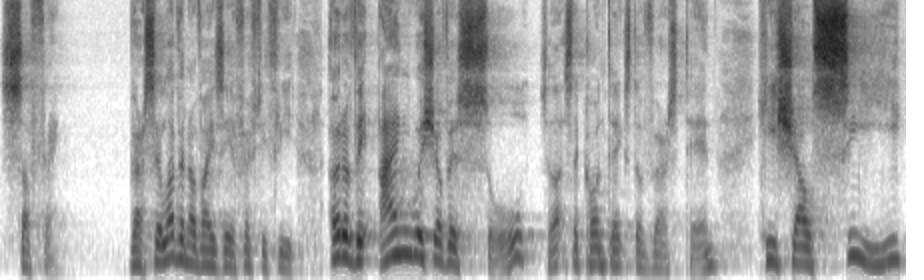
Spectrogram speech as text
suffering. Verse 11 of Isaiah 53 Out of the anguish of his soul, so that's the context of verse 10, he shall see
